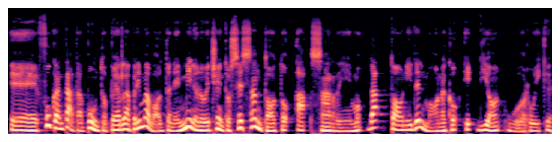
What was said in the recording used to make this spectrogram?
Eh, fu cantata appunto per la prima volta nel 1968 a Sanremo da Tony del Monaco e Dion Warwick.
